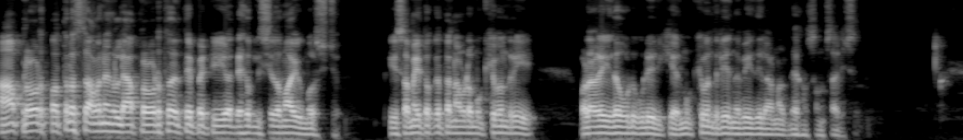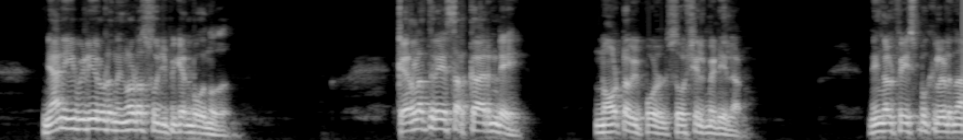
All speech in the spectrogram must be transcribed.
ആ പ്രവർ പത്രസ്ഥാപനങ്ങളുടെ ആ പ്രവർത്തനത്തെ പറ്റി അദ്ദേഹം നിശ്ചിതമായി വിമർശിച്ചു. ഈ സമയത്തൊക്കെ തന്നെ അവിടെ മുഖ്യമന്ത്രി വളരെ ഇതോടുകൂടി ഇരിക്കുകയാണ്. മുഖ്യമന്ത്രി എന്ന വേദിയിലാണ് അദ്ദേഹം സംസാരിച്ചത്. ഞാൻ ഈ വീഡിയോയിലൂടെ നിങ്ങളോട് സൂചിപ്പിക്കാൻ പോകുന്നത് കേരളത്തിലെ സർക്കാരിന്റെ നോട്ടം ഇപ്പോൾ സോഷ്യൽ മീഡിയയിലാണ്. നിങ്ങൾ ഫേസ്ബുക്കിലിടുന്ന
